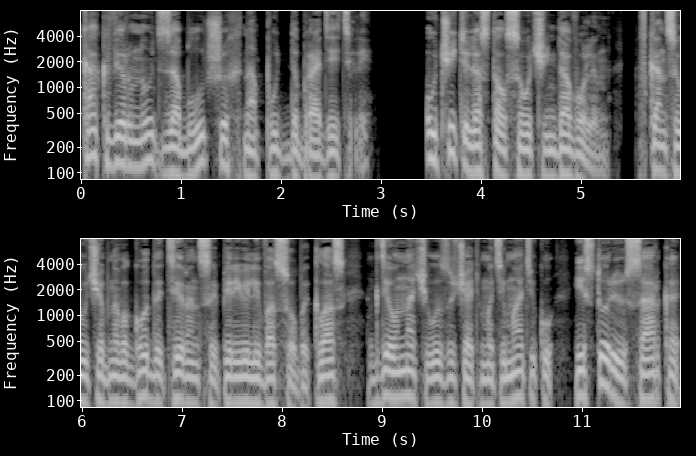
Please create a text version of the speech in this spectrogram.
как вернуть заблудших на путь добродетели. Учитель остался очень доволен. В конце учебного года Тиренса перевели в особый класс, где он начал изучать математику, историю Сарка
